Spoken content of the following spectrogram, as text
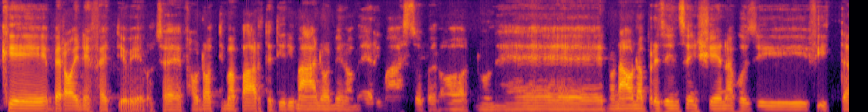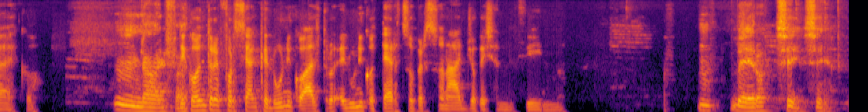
Che però in effetti è vero, cioè fa un'ottima parte, ti rimane, almeno a me è rimasto, però non, è, non ha una presenza in scena così fitta, ecco. Mm, no, Di contro è forse anche l'unico, altro, è l'unico terzo personaggio che c'è nel film. Mm, vero, sì, sì.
